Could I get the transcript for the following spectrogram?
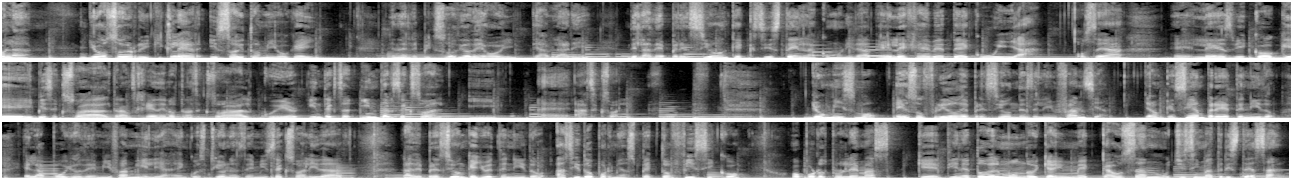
Hola, yo soy Ricky Claire y soy tu amigo gay. En el episodio de hoy te hablaré de la depresión que existe en la comunidad LGBTQIA, o sea, eh, lésbico, gay, bisexual, transgénero, transexual, queer, intersexual y eh, asexual. Yo mismo he sufrido depresión desde la infancia y aunque siempre he tenido el apoyo de mi familia en cuestiones de mi sexualidad, la depresión que yo he tenido ha sido por mi aspecto físico o por los problemas que tiene todo el mundo y que a mí me causan muchísima tristeza.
